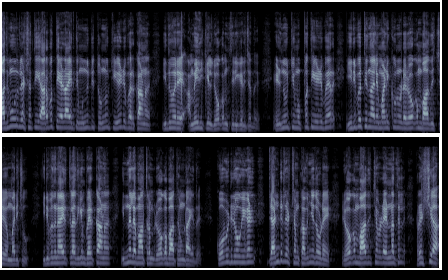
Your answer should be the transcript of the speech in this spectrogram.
പതിമൂന്ന് ലക്ഷത്തി അറുപത്തി ഏഴായിരത്തി മുന്നൂറ്റി തൊണ്ണൂറ്റിയേഴ് പേർക്കാണ് ഇതുവരെ അമേരിക്കയിൽ രോഗം സ്ഥിരീകരിച്ചത്. എഴുന്നൂറ്റി മുപ്പത്തിയേഴ് പേർ ഇരുപത്തിനാല് മണിക്കൂറിലൂടെ രോഗം ബാധിച്ച് മരിച്ചു. ഇരുപതിനായിരത്തിലധികം പേർക്കാണ് ഇന്നലെ മാത്രം രോഗബാധ ഉണ്ടായത്. കോവിഡ് രോഗികൾ രണ്ട് ലക്ഷം കവിഞ്ഞതോടെ രോഗം ബാധിച്ചവരുടെ എണ്ണത്തിൽ റഷ്യ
